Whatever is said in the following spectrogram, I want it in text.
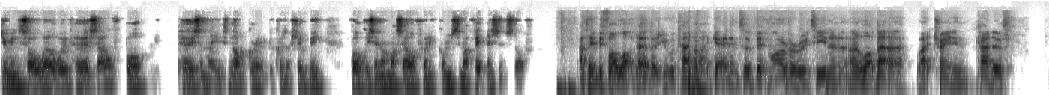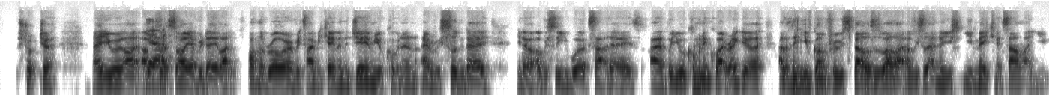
doing so well with herself. But personally, it's not great because I should be focusing on myself when it comes to my fitness and stuff. I think before lockdown though, you were kind of like getting into a bit more of a routine and a, a lot better like training kind of structure. Uh, you were like, Yeah. I saw you every day, like on the row. Every time you came in the gym, you were coming in every Sunday. You know, obviously you work Saturdays, uh, but you were coming in quite regular. And I think you've gone through spells as well. Like obviously, I know you you're making it sound like you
